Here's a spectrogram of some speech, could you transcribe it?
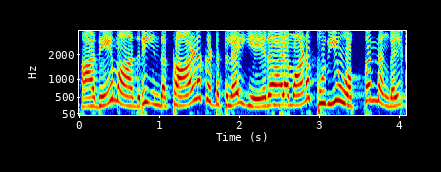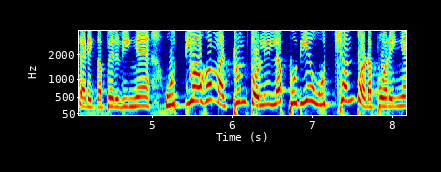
அதே மாதிரி இந்த காலகட்டத்தில் ஏராளமான புதிய ஒப்பந்தங்கள் கிடைக்க பெறுவீங்க உத்தியோகம் மற்றும் தொழில புதிய உச்சம் தொட போறீங்க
